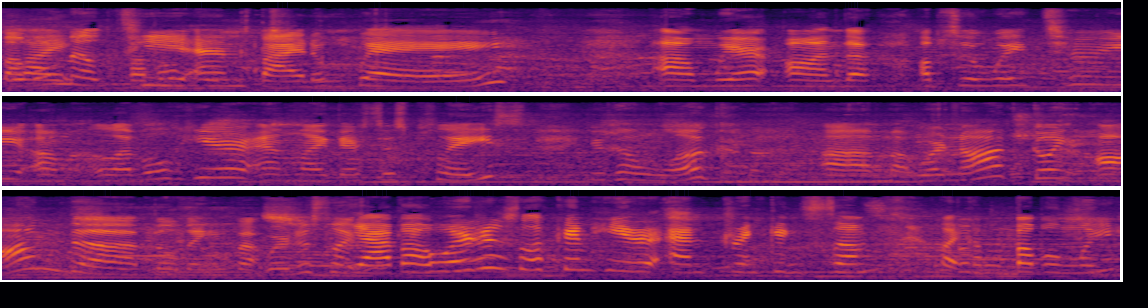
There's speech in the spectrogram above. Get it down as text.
bubble like, milk bubble tea, and by the way, Um, we're on the observatory um, level here and like there's this place can look. Um, we're not going on the building, but we're just like yeah, but we're just looking here and drinking some like a bubble milk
